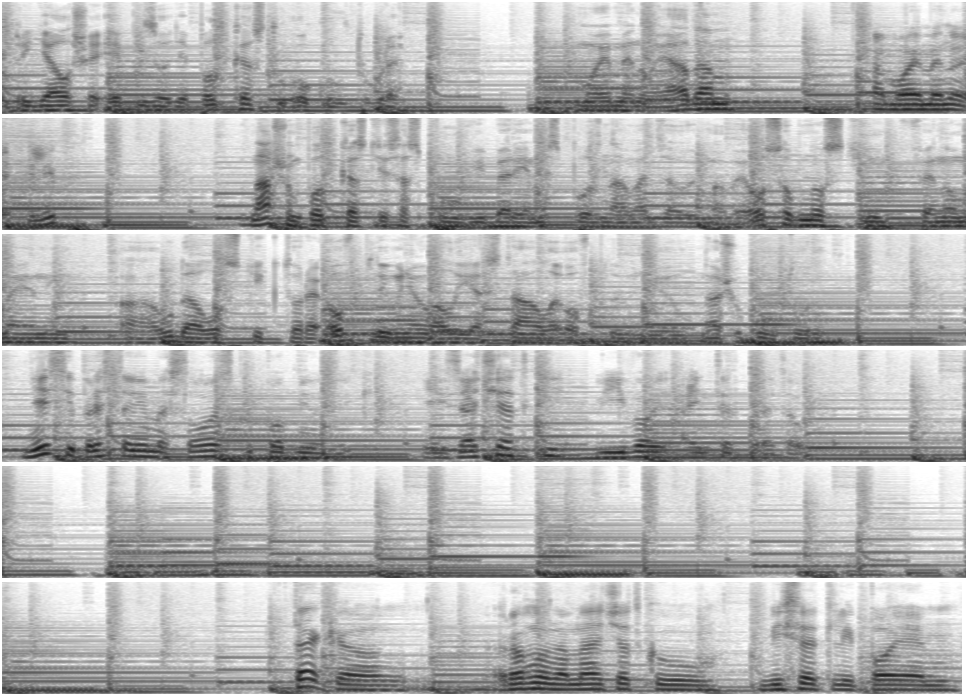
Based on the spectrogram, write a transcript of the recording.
pri ďalšej epizóde podcastu o kultúre. Moje meno je Adam. A moje meno je Filip. V našom podcaste sa spolu vyberieme spoznávať zaujímavé osobnosti, fenomény a udalosti, ktoré ovplyvňovali a stále ovplyvňujú našu kultúru. Dnes si predstavíme slovenskú pop music, jej začiatky, vývoj a interpretov. Tak, rovno nám na začiatku vysvetlí pojem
